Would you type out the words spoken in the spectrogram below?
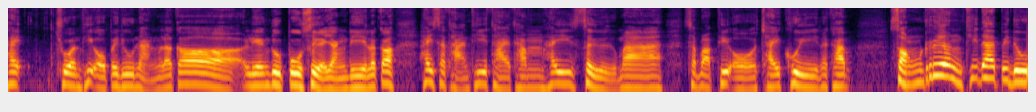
ให้ชวนพี่โอไปดูหนัง แล้วก็เลี้ยงดูปูเสืออย่างดี แล้วก็ให้สถานที่ถ่ายทำให้สื่อมาสำหรับพี่โอใช้คุยนะครับสองเรื่องที่ได้ไปดู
